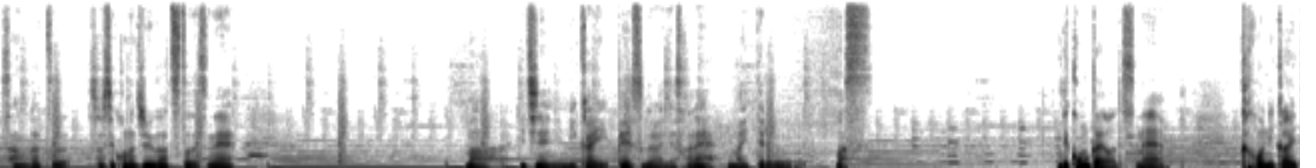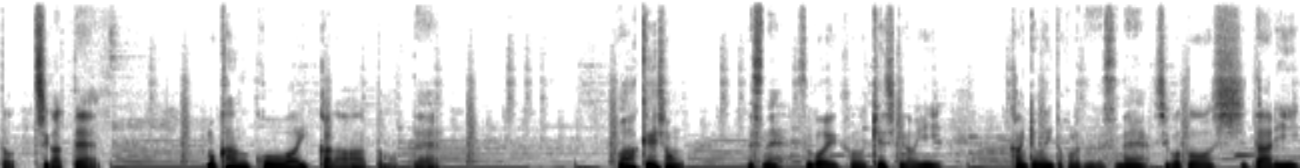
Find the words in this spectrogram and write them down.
3月そしてこの10月とですねまあ1年に2回ペースぐらいですかね。今行ってるます。で今回はですね過去2回と違ってもう観光はいいかなと思ってワーケーションですね。すごいその景色のいい環境のいいところでですね仕事をしたり、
